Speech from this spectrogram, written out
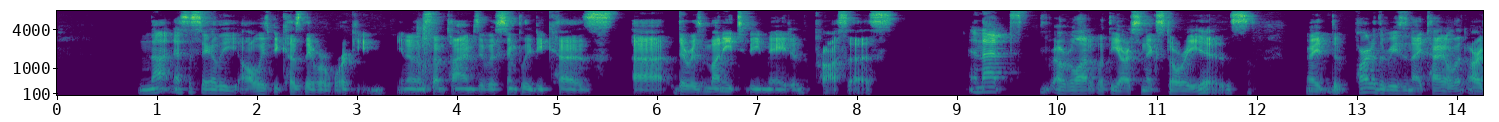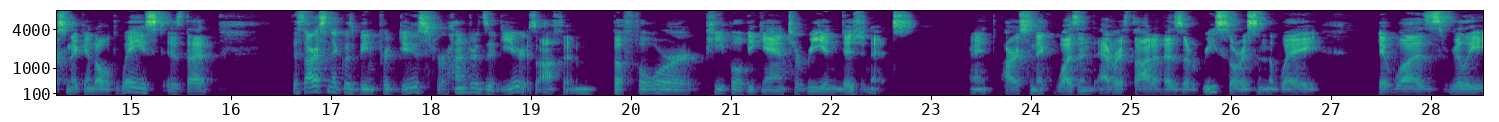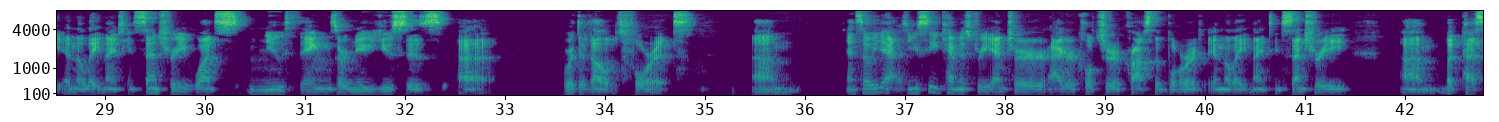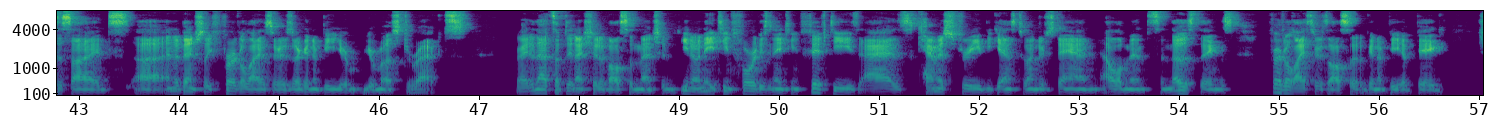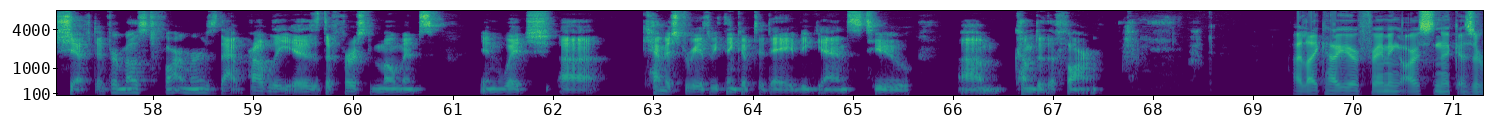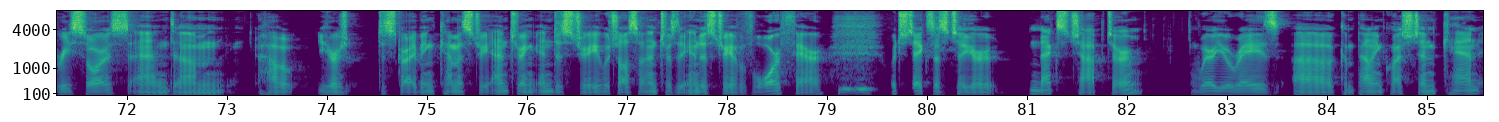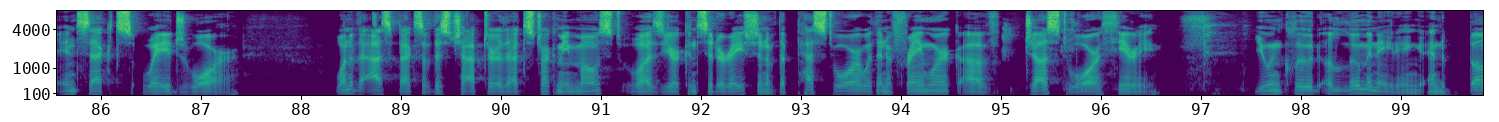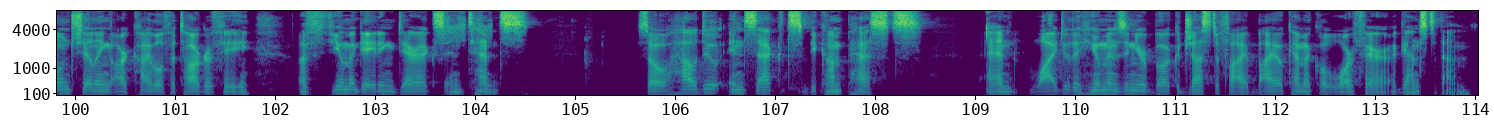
not necessarily always because they were working. You know, sometimes it was simply because uh, there was money to be made in the process. And that's a lot of what the arsenic story is, right? The, part of the reason I title it Arsenic and Old Waste is that this arsenic was being produced for hundreds of years often before people began to re envision it. Right? Arsenic wasn't ever thought of as a resource in the way it was really in the late 19th century once new things or new uses uh, were developed for it. Um, and so, yeah, you see chemistry enter agriculture across the board in the late 19th century. Um, but pesticides uh, and eventually fertilizers are going to be your, your most direct, right? And that's something I should have also mentioned. You know, in 1840s and 1850s, as chemistry begins to understand elements and those things, fertilizer is also going to be a big shift. And for most farmers, that probably is the first moment in which uh, chemistry, as we think of today, begins to um, come to the farm. I like how you're framing arsenic as a resource and um, how you're describing chemistry entering industry, which also enters the industry of warfare, mm-hmm. which takes us to your next chapter, where you raise a compelling question Can insects wage war? One of the aspects of this chapter that struck me most was your consideration of the pest war within a framework of just war theory. You include illuminating and bone chilling archival photography of fumigating derricks in tents. So, how do insects become pests? And why do the humans in your book justify biochemical warfare against them?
